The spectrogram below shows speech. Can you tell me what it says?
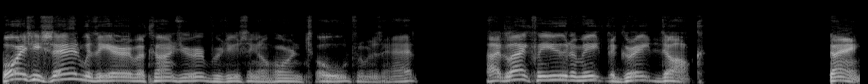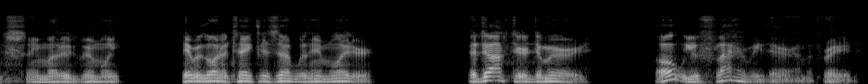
Boys, he said, with the air of a conjurer producing a horned toad from his hat, I'd like for you to meet the great Doc. Thanks, they muttered grimly. They were going to take this up with him later. The doctor demurred. Oh, you flatter me there, I'm afraid.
